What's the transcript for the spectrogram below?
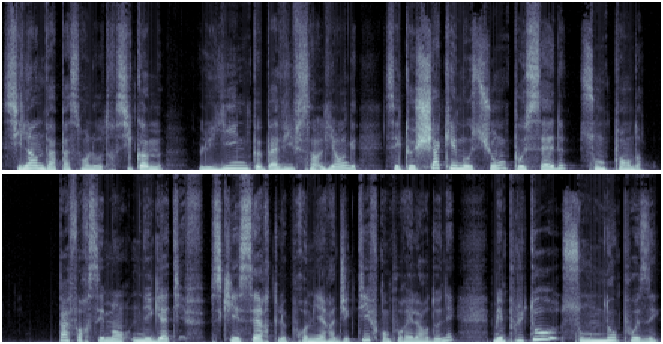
si l'un ne va pas sans l'autre, si comme le yin ne peut pas vivre sans yang, c'est que chaque émotion possède son pendant. Pas forcément négatif, ce qui est certes le premier adjectif qu'on pourrait leur donner, mais plutôt son opposé,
